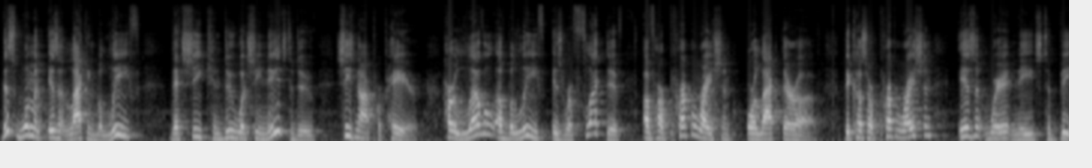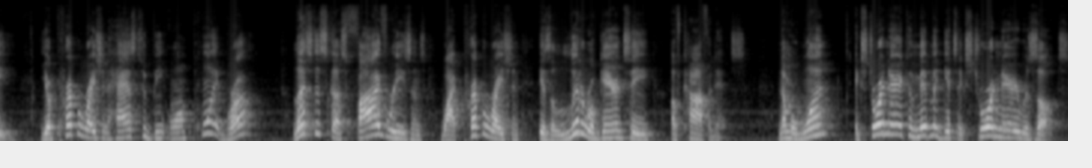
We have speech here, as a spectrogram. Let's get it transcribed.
This woman isn't lacking belief that she can do what she needs to do, she's not prepared. Her level of belief is reflective of her preparation or lack thereof because her preparation isn't where it needs to be. Your preparation has to be on point, bruh. Let's discuss five reasons why preparation is a literal guarantee of confidence. Number one, extraordinary commitment gets extraordinary results.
